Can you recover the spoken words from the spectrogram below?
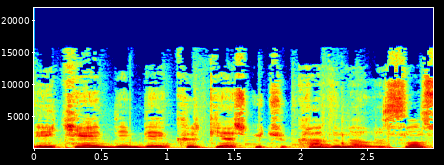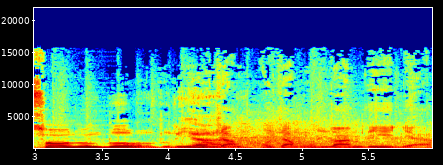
E kendinden 40 yaş küçük kadın alırsan sonun bu olur ya. Hocam hocam ondan değil ya.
